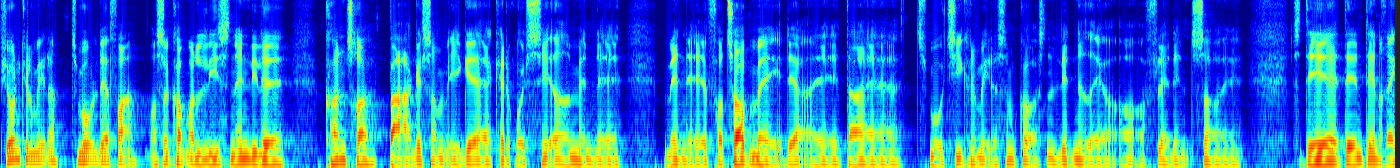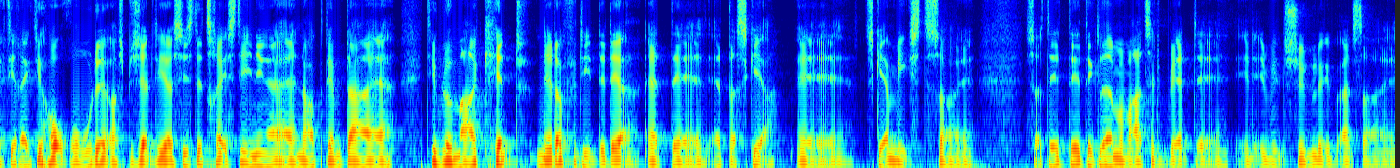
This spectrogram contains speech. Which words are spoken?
14 km til mål derfra, og så kommer der lige sådan en lille kontrabakke, som ikke er kategoriseret, men, øh, men øh, fra toppen af der, øh, der er små 10 km, som går sådan lidt nedad og, og flat ind, så, øh, så det, det, er en, det er en rigtig, rigtig hård rute, og specielt de her sidste tre stigninger er nok dem, der er, de er blevet meget kendt, netop fordi det er der, at, øh, at der sker, øh, sker mest, så, øh, så det, det, det glæder mig meget til, at det bliver et, øh, et, et vildt cykelløb, altså øh,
